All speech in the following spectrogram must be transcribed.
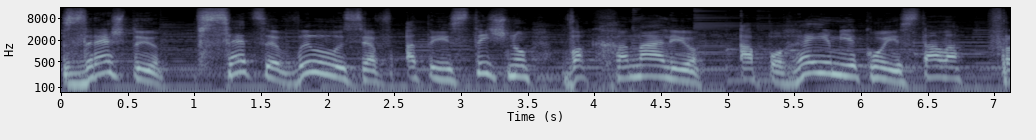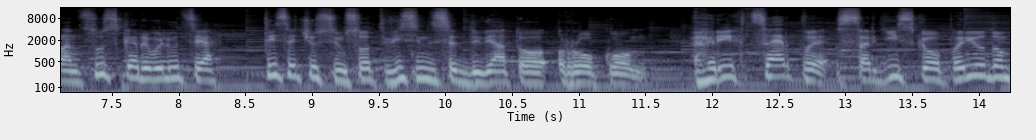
Зрештою, все це вилилося в атеїстичну вакханалію, апогеєм якої стала французька революція 1789 року. Гріх церкви сардійського періоду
